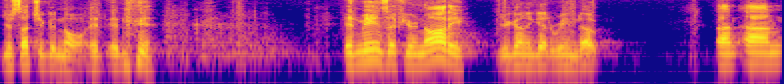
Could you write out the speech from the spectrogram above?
you're such a good, no. It, it, it means if you're naughty, you're going to get reamed out. And, and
